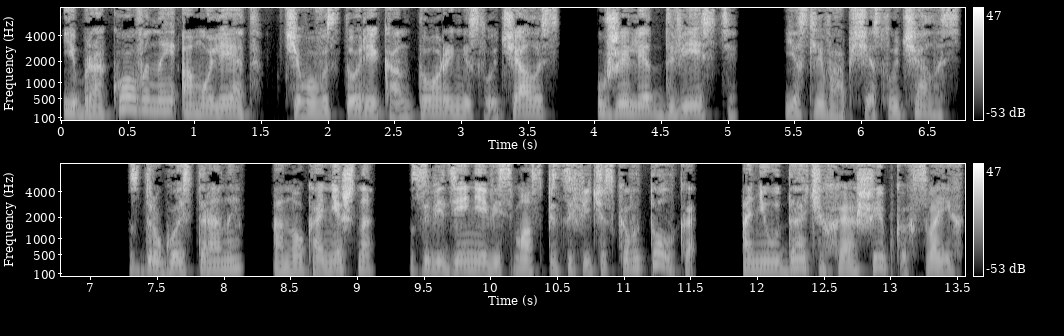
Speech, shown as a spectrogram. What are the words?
И бракованный амулет, чего в истории конторы не случалось уже лет двести, если вообще случалось. С другой стороны, оно, конечно, заведение весьма специфического толка, о неудачах и ошибках своих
